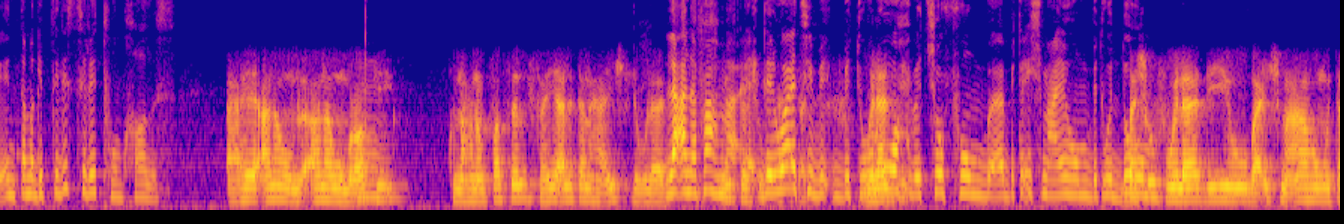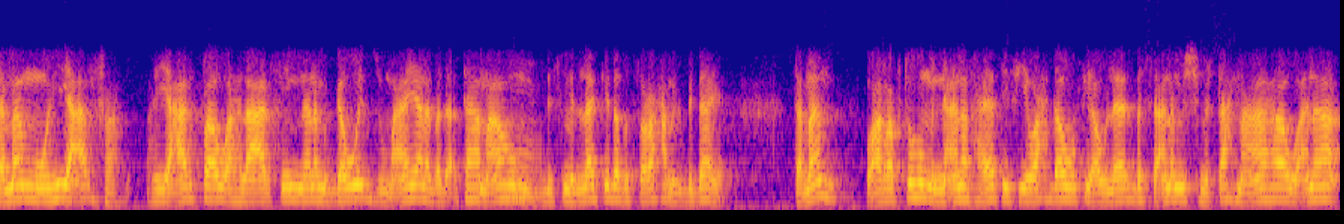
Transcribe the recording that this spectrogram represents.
أنت ما جبتليش سيرتهم خالص؟ هي أنا وم- أنا ومراتي كنا هننفصل فهي قالت أنا هعيش لاولادي لا أنا فاهمة. دلوقتي. ب- بتروح بتشوفهم بتعيش معاهم بتودهم. بشوف ولادي وبعيش معاهم وتمام وهي عارفة. هي عارفة وأهلها عارفين إن أنا متجوز ومعايا أنا بدأتها معاهم بسم الله كده بالصراحة من البداية. تمام؟ وعرفتهم إن أنا في حياتي في واحدة وفي أولاد بس أنا مش مرتاح معاها وأنا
